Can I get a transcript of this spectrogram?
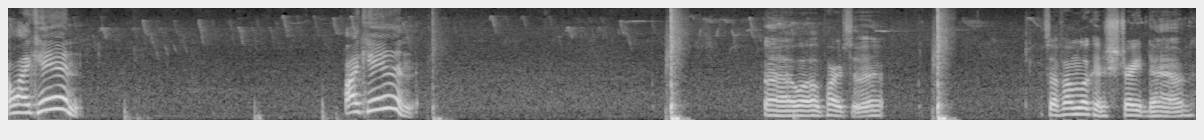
Oh, I can. I can. Uh, well, parts of it. So if I'm looking straight down,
